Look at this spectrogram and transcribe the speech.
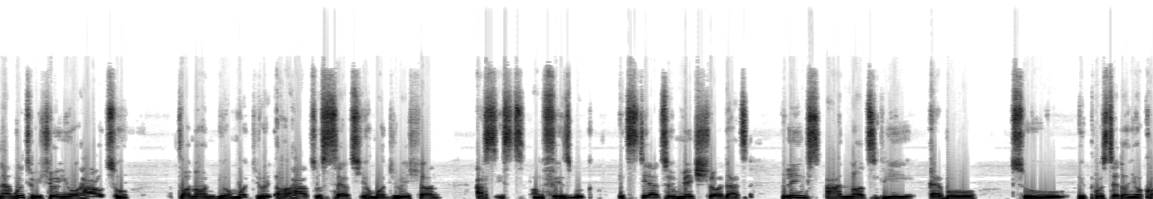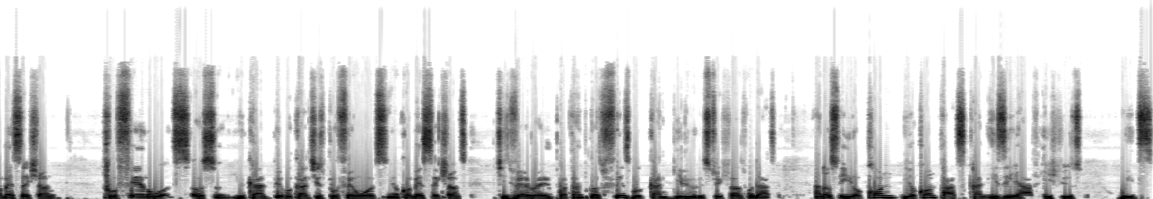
Now I'm going to be showing you how to turn on your how to set your moderation assist on Facebook. It's there to make sure that links are not be able to be posted on your comment section. Profane words also. You can't people can't use profane words in your comment sections which is very very important because facebook can give you restrictions for that. And also your con your contacts can easily have issues with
